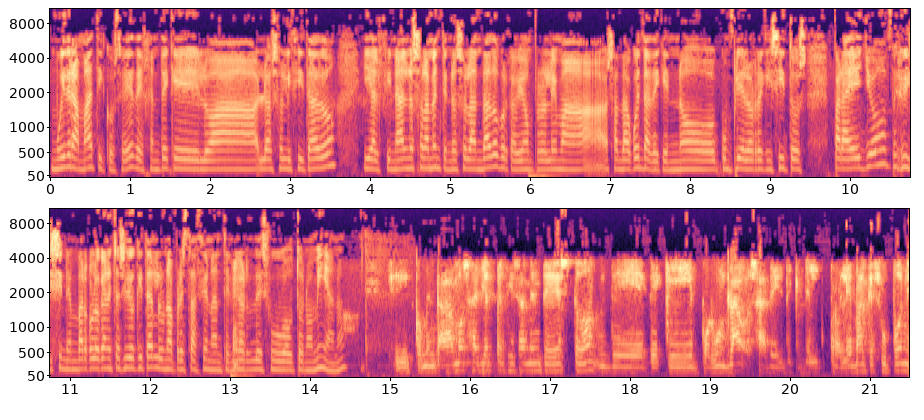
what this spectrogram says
muy dramáticos, ¿eh? de gente que lo ha, lo ha solicitado y al final no solamente no se lo han dado porque había un problema, se han dado cuenta de que no cumplía los requisitos para ello, pero y sin embargo lo que han hecho ha sido quitarle una prestación anterior de su autonomía, ¿no? Sí, comentábamos ayer precisamente esto de, que, por un lado, o sea, del problema que supone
